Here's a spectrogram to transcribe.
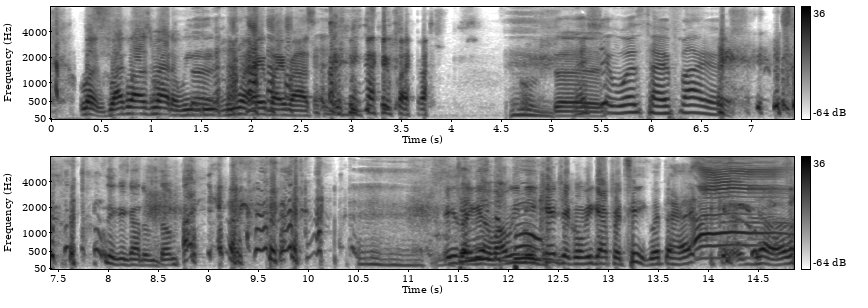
Look, Black Lives Matter. We, we, we want everybody rising. We want everybody rising. That shit was tie fire. Nigga got him dumb. He's Give like, yo, why we need Kendrick when we got Pratik? What the heck? Ah!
